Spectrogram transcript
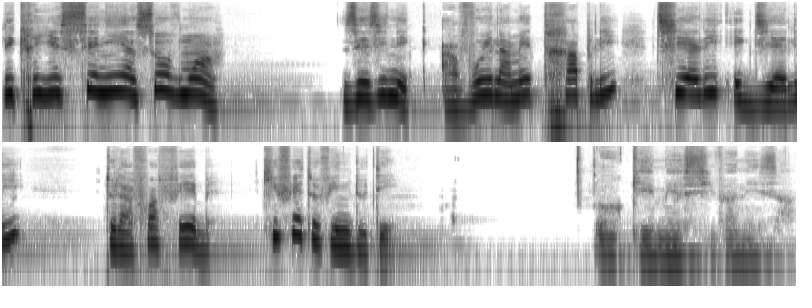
Les crier Seigneur, sauve-moi. Zézinik a voué la main, trappe-li, tiers-li et diali, de la foi faible, qui fait au fin douter? Ok, merci Vanessa.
